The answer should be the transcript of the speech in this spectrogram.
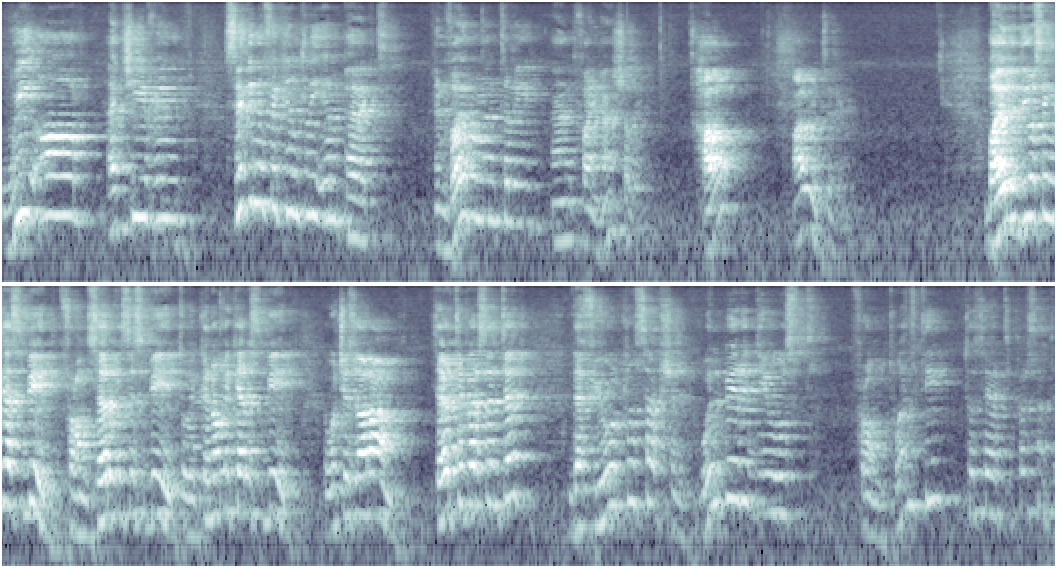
we are achieving significantly impact environmentally and financially. How? I will tell you. By reducing the speed from service speed to economical speed, which is around 30%, the fuel consumption will be reduced from 20 to 30%.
